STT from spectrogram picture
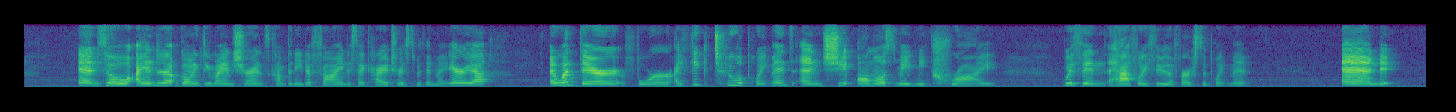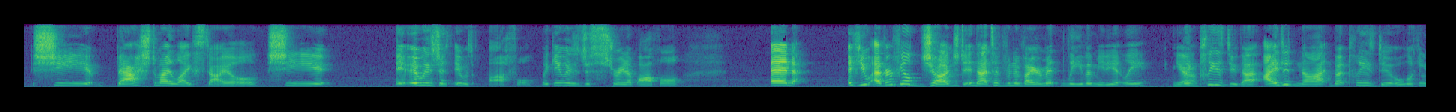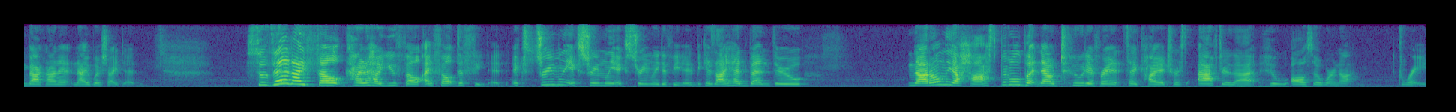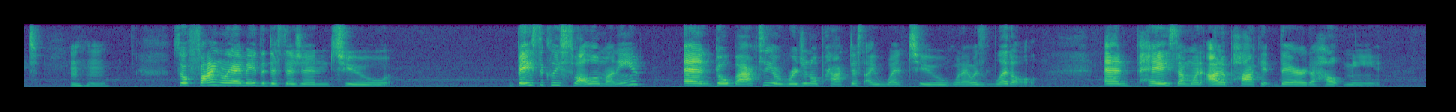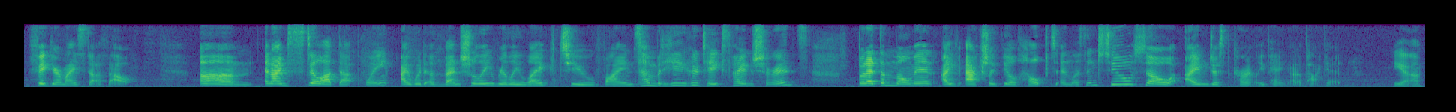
And so I ended up going through my insurance company to find a psychiatrist within my area. I went there for I think two appointments and she almost made me cry within halfway through the first appointment. And she bashed my lifestyle. She it, it was just it was awful. Like it was just straight up awful. And if you ever feel judged in that type of an environment, leave immediately. Yeah. Like, please do that. I did not, but please do. Looking back on it, and I wish I did. So then I felt kind of how you felt. I felt defeated. Extremely, extremely, extremely defeated because I had been through not only a hospital, but now two different psychiatrists after that who also were not great. Mm hmm. So finally, I made the decision to basically swallow money and go back to the original practice I went to when I was little and pay someone out of pocket there to help me figure my stuff out. Um, and I'm still at that point. I would eventually really like to find somebody who takes my insurance. But at the moment, I actually feel helped and listened to, so I'm just currently paying out of pocket. Yeah.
